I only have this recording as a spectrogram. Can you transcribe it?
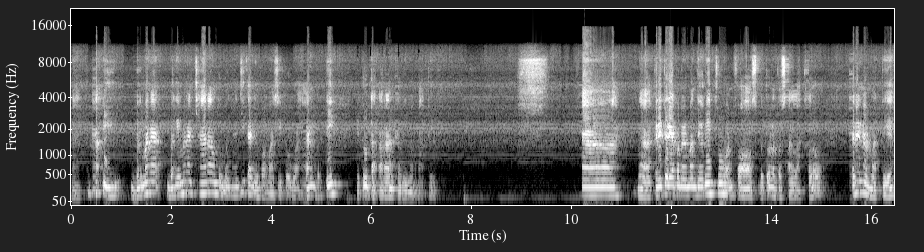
Nah tetapi bagaimana bagaimana cara untuk menyajikan informasi keuangan berarti itu tataran teori normatif. Uh, Nah, kriteria penerimaan teori true and false, betul atau salah. Kalau teori normatif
